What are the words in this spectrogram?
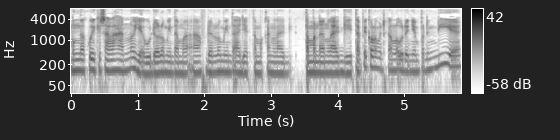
mengakui kesalahan lo ya udah lo minta maaf dan lo minta ajak temenan lagi temenan lagi. Tapi kalau misalkan lo udah nyamperin dia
